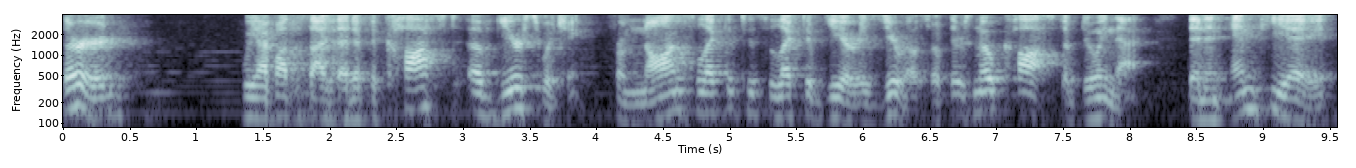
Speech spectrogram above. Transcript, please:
Third, we hypothesize that if the cost of gear switching from non-selective to selective gear is zero. So if there's no cost of doing that, then an MPA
